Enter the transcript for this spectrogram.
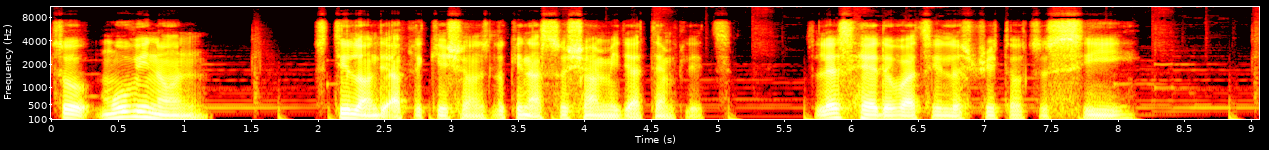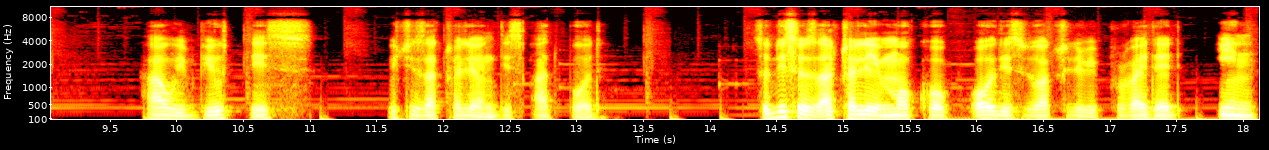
So moving on, still on the applications, looking at social media templates. So let's head over to Illustrator to see how we built this, which is actually on this artboard. So this is actually a mock-up. All this will actually be provided in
